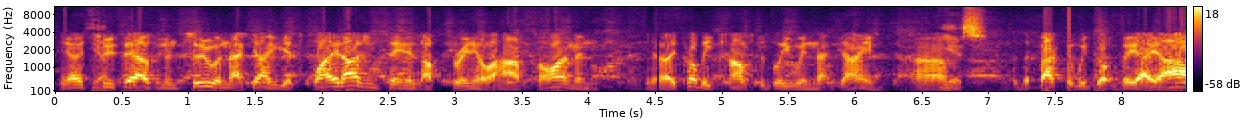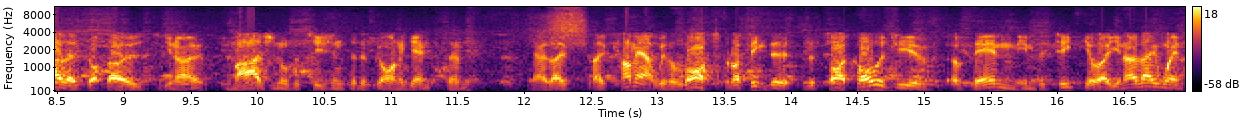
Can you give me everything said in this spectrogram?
you know, 2002 and that game gets played, Argentina's up 3 0 at half time. And, you know, they probably comfortably win that game. Um, yes. But the fact that we've got VAR, they've got those, you know, marginal decisions that have gone against them. You know, they've, they've come out with a loss. But I think the, the psychology of, of them in particular, you know, they went,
